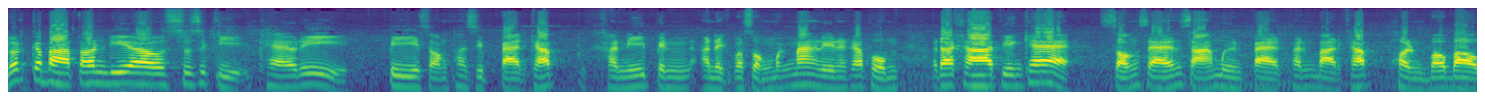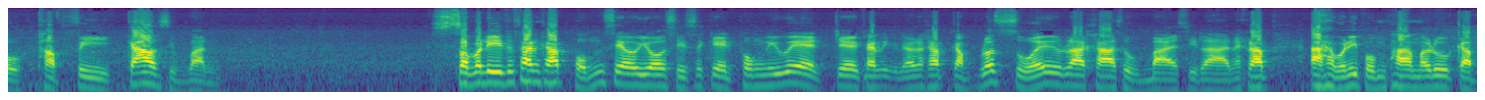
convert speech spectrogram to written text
รถกระบะตอนเดียว Suzuki Carry ปี 2018 ครับ คันนี้เป็นอเนกประสงค์มาก ๆ เลยนะครับผม ราคาเพียงแค่ 238,000 บาทครับ ผ่อนเบา ๆ ขับฟรี 90 วัน สวัสดีทุกท่านครับ ผมเซลโยศรีสะเกตพงนิเวศ เจอกันอีกแล้วนะครับ กับรถสวยราคาถูกบายศิลานะครับ อะวันนี้ผมพามาดูกับ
